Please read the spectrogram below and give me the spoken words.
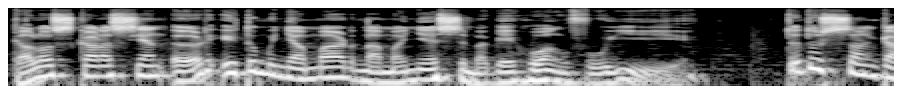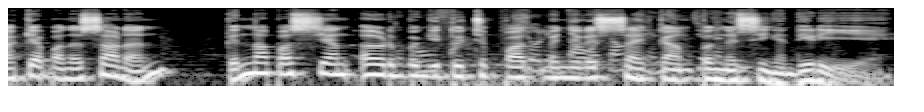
kalau sekarang Xian Er itu menyamar namanya sebagai Huang Fui. Tentu sang kakek penasaran kenapa Xian Er begitu cepat menyelesaikan pengasingan diri.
